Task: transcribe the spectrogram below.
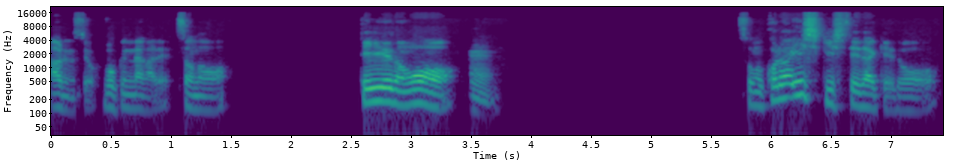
あるんですよ僕の中で。そのっていうのもうん。そのこれは意識してだけど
